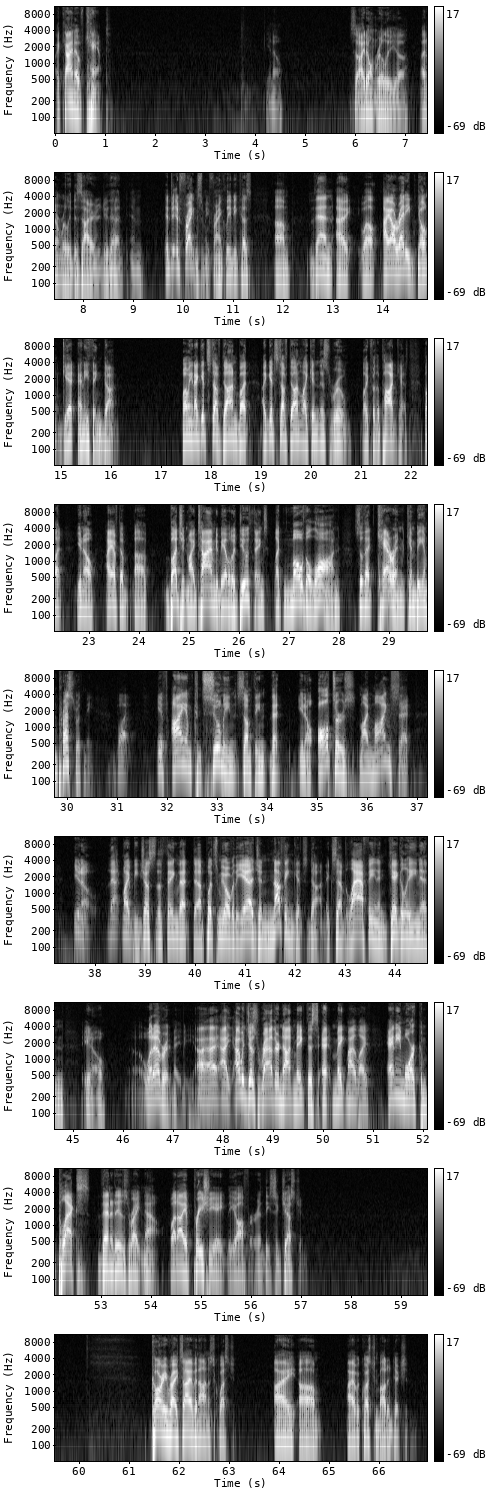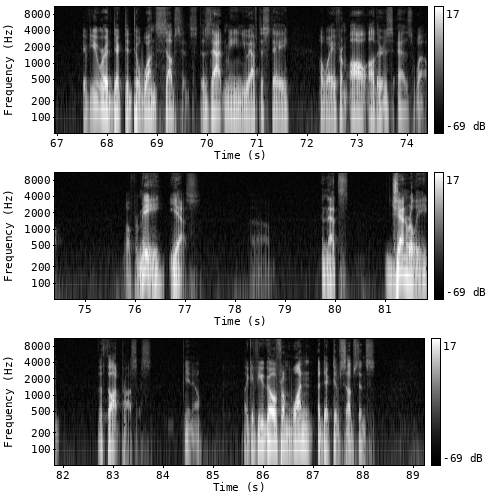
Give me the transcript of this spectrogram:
I kind of can't, you know, so I don't really, uh, I don't really desire to do that. And it, it frightens me, frankly, because, um, then I, well, I already don't get anything done. Well, I mean, I get stuff done, but I get stuff done like in this room, like for the podcast. But, you know, I have to uh, budget my time to be able to do things like mow the lawn so that Karen can be impressed with me. But if I am consuming something that, you know, alters my mindset, you know, that might be just the thing that uh, puts me over the edge and nothing gets done except laughing and giggling and, you know, whatever it may be. I, I, I would just rather not make this eh, make my life any more complex than it is right now. But I appreciate the offer and the suggestion. Corey writes, I have an honest question. I um I have a question about addiction. If you were addicted to one substance, does that mean you have to stay away from all others as well? Well, for me, yes. Uh, and that's generally the thought process, you know. Like if you go from one addictive substance,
